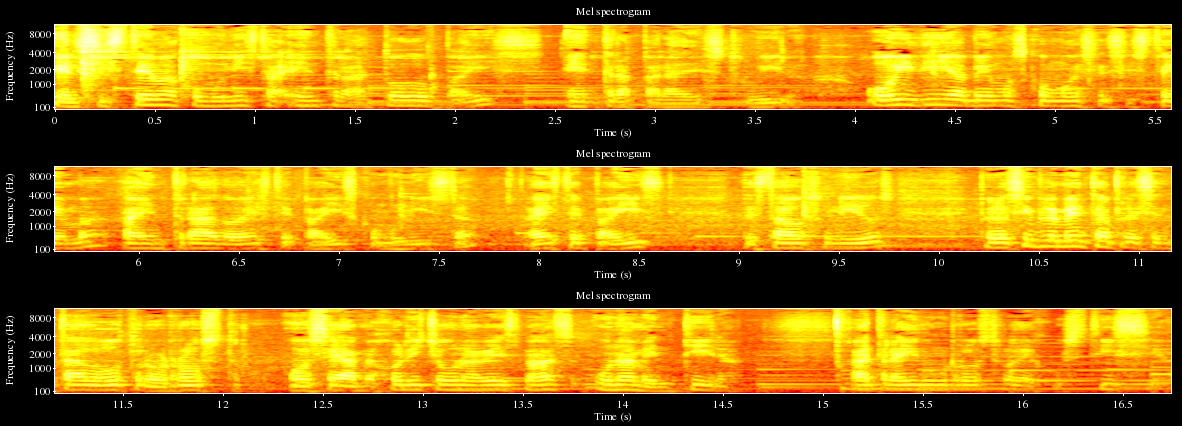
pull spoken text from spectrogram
que el sistema comunista entra a todo país, entra para destruirlo. Hoy día vemos cómo ese sistema ha entrado a este país comunista, a este país de Estados Unidos, pero simplemente ha presentado otro rostro, o sea, mejor dicho, una vez más, una mentira. Ha traído un rostro de justicia.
